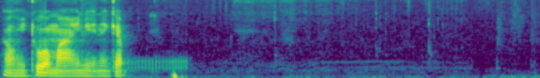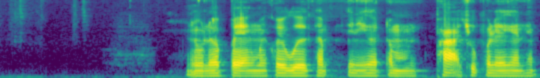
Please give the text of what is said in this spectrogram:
เอาให้ทั่วไม้เลยนะครับ ดูแล้วแปลงไม่ค่อยเวิร์กครับ ทีนี้ก็ทำผ้าชุบไปเลยกันครับ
